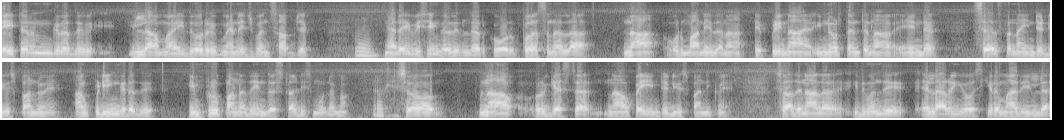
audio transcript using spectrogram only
வெயிட்டருங்கிறது இல்லாம இது ஒரு மேனேஜ்மெண்ட் சப்ஜெக்ட் நிறைய விஷயங்கள் இதுல இருக்கு. ஒரு பர்சனலா நான் ஒரு மனிதனா எப்படி நான் இன்னொருத்தன்ட்ட நான் என் செல்ஃபை நான் இன்ட்ரடியூஸ் பண்ணுவேன் அப்படிங்கிறது இம்ப்ரூவ் பண்ணது இந்த ஸ்டடீஸ் மூலமா. Okay. ஸோ நான் ஒரு கெஸ்ட்டை நான் போய் இன்ட்ரடியூஸ் பண்ணிக்குவேன். ஸோ அதனால இது வந்து எல்லாரும் யோசிக்கிற மாதிரி இல்லை.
